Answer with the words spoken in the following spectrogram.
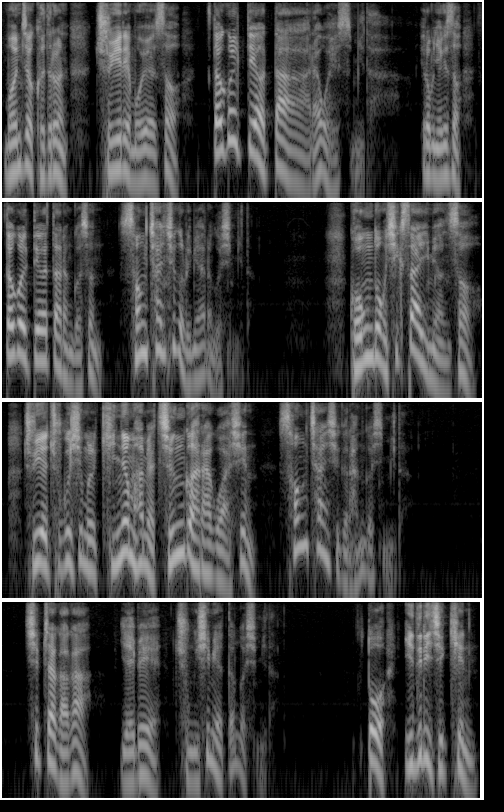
먼저 그들은 주일에 모여서 떡을 떼었다라고 했습니다. 여러분 여기서 떡을 떼었다는 것은 성찬식을 의미하는 것입니다. 공동 식사이면서 주의 죽으심을 기념하며 증거하라고 하신 성찬식을 한 것입니다. 십자가가 예배의 중심이었던 것입니다. 또 이들이 지킨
